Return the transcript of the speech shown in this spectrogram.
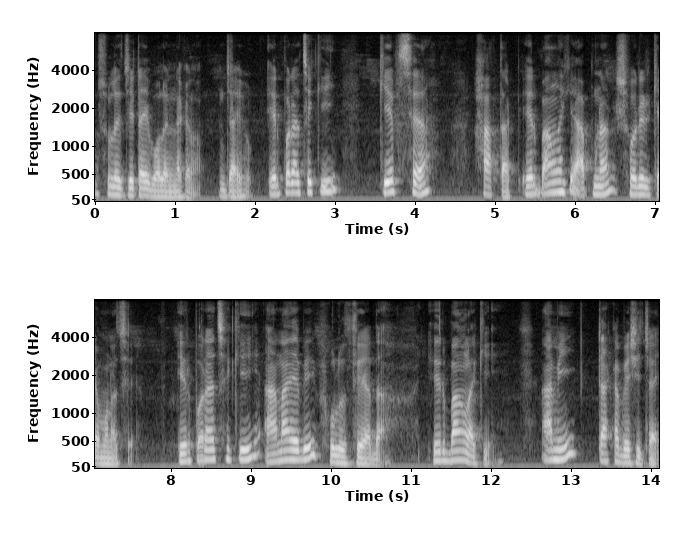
আসলে যেটাই বলেন না কেন, যাই হোক। এরপর আছে কি? কেপসা হাতাক, এর বাংলা কি আপনার শরীর কেমন আছে? এরপর আছে কি? আনা এবি ফুলুজিয়াদা এর বাংলা কি? আমি টাকা বেশি চাই।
